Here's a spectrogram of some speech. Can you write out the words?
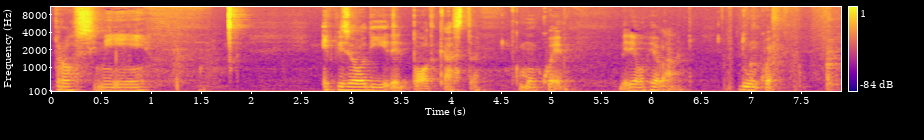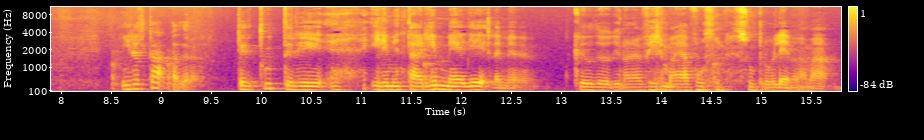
prossimi episodi del podcast. Comunque vedremo più avanti. Dunque, in realtà, allora, per tutte le eh, elementari e medie, mia, credo di non aver mai avuto nessun problema, ma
